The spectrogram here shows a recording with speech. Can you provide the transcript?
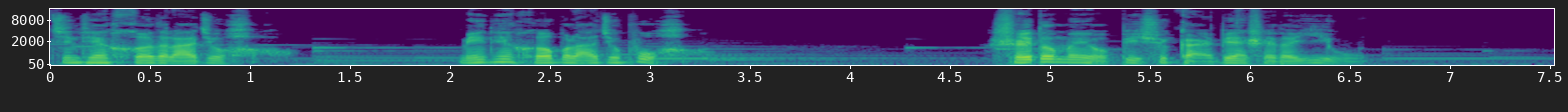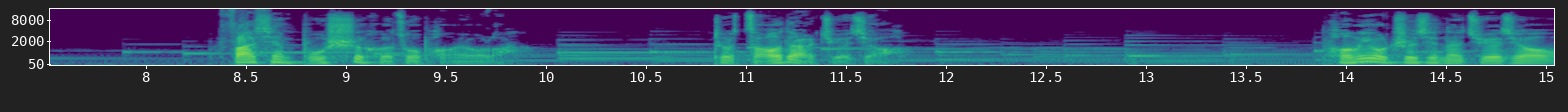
今天合得来就好，明天合不来就不好。谁都没有必须改变谁的义务。发现不适合做朋友了，就早点绝交。朋友之间的绝交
